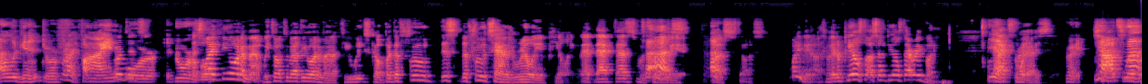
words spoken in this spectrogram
elegant or Right. fine it's- or adorable It's like the automat. We talked about the automat a few weeks ago, but the food, this the food sounds really appealing. That that that's what To us. me. Us, to us. What do you mean us? It appeals to us. It appeals to everybody. Yeah, that's the way I see it. right. Yeah, it's not.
